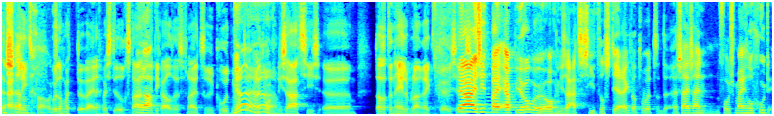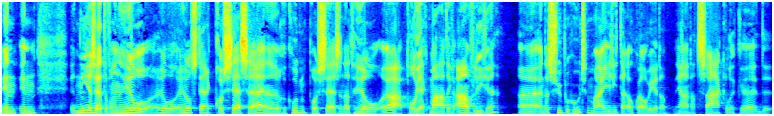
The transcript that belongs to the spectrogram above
ontzettend eigenlijk groot. wordt nog maar te weinig bij stilgestaan, Ja. vind ik altijd, vanuit recruitment Ja, en vanuit organisaties. ehm, dat het een hele belangrijke keuze is. Ja, je ziet bij RPO-organisaties zie je het heel sterk. Dat wordt, de- zij zijn volgens mij heel goed in, in het neerzetten van een heel, heel, heel sterk proces, hè, een recruitmentproces. En dat heel ja, projectmatig aanvliegen. Eh, en dat is supergoed. Maar je ziet daar ook wel weer dat, ja, dat zakelijke, de,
